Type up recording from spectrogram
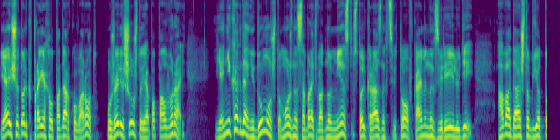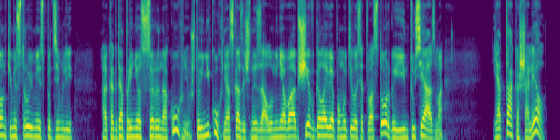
«Я еще только проехал подарку ворот, уже решил, что я попал в рай. Я никогда не думал, что можно собрать в одно место столько разных цветов, каменных зверей и людей, а вода, что бьет тонкими струями из-под земли. А когда принес сыры на кухню, что и не кухня, а сказочный зал, у меня вообще в голове помутилось от восторга и энтузиазма. Я так ошалел,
